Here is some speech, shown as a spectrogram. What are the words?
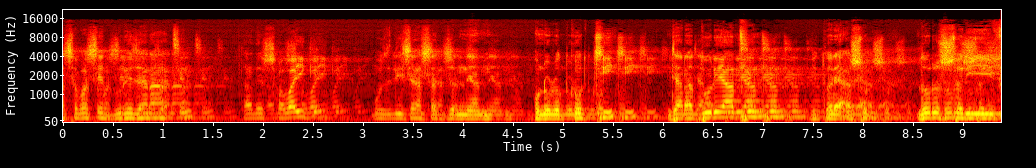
আশেপাশে দূরে যারা আছেন, তাদের সবাইকে মজলিসে আসার জন্য আমি অনুরোধ করছি। যারা দূরে আছেন, ভিতরে আসুন। দরুদ শরীফ,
